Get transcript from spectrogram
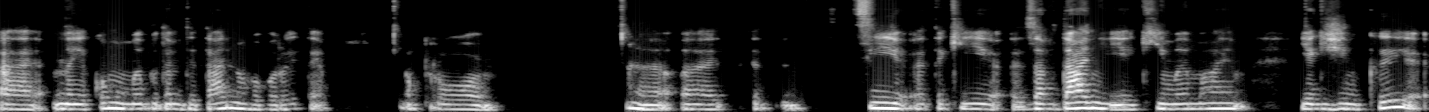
е, на якому ми будемо детально говорити про ці е, такі завдання, які ми маємо як жінки,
